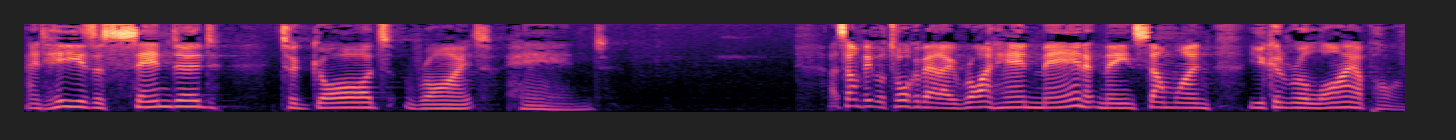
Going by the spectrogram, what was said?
And he is ascended to God's right hand. Uh, some people talk about a right hand man. It means someone you can rely upon.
